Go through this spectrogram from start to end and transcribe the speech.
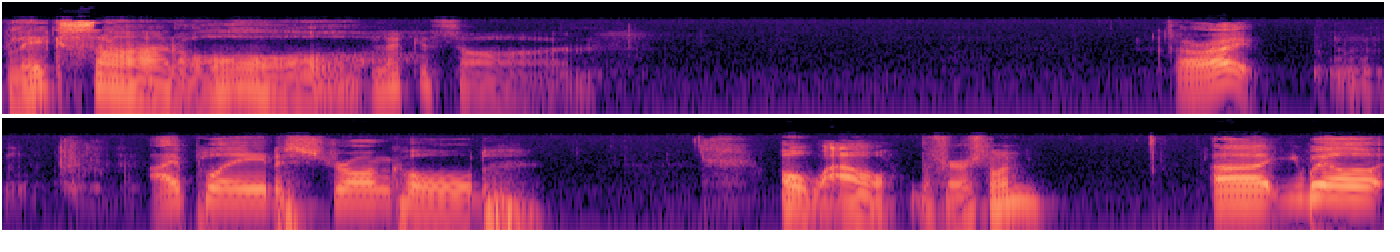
Blake Son. Oh. Blake's son. All right. I played Stronghold. Oh wow. The first one? Uh, well,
